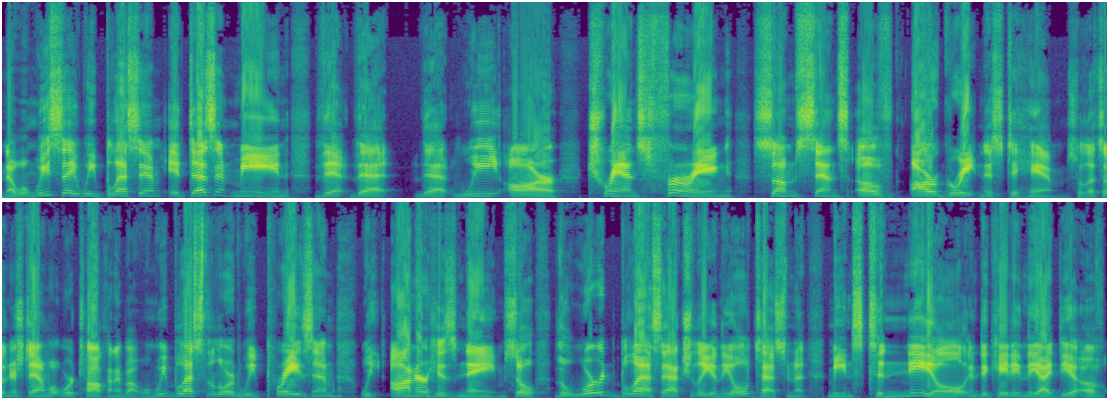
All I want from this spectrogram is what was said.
Now, when we say we bless Him, it doesn't mean that that that we are transferring some sense of our greatness to him. So let's understand what we're talking about. When we bless the Lord, we praise him, we honor his name. So the word bless actually in the Old Testament means to kneel, indicating the idea of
